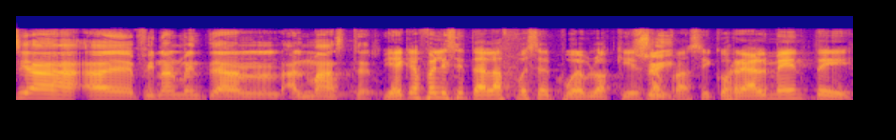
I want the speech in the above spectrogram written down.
Gracias eh, finalmente al, al máster. Y hay que felicitar a la Fuerza del Pueblo aquí en Sí. San Francisco. Realmente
